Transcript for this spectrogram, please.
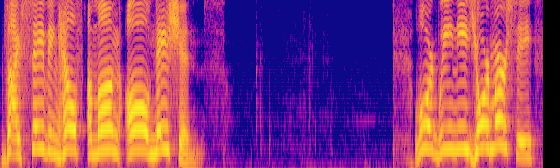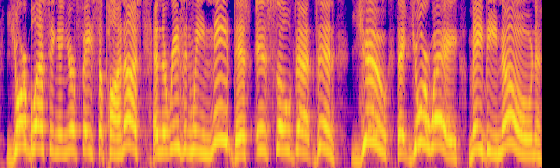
thy saving health among all nations. Lord, we need your mercy, your blessing, and your face upon us. And the reason we need this is so that then you, that your way may be known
